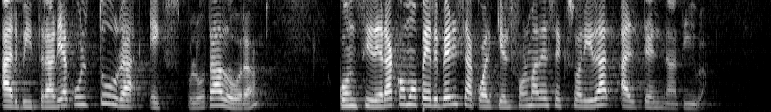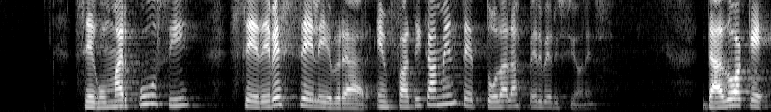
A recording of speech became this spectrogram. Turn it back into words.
arbitraria cultura explotadora considera como perversa cualquier forma de sexualidad alternativa. Según Marcusi, se debe celebrar enfáticamente todas las perversiones, dado a que,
